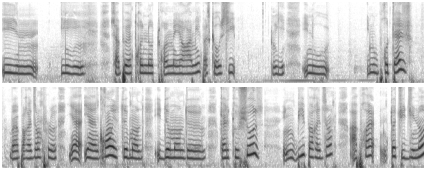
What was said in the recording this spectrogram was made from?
il, il, ça peut être notre meilleur ami parce que aussi, il, il, nous, il nous protège. Bah, par exemple, il y a, y a, un grand, il demande, il demande euh, quelque chose, une bille par exemple. Après, toi tu dis non,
